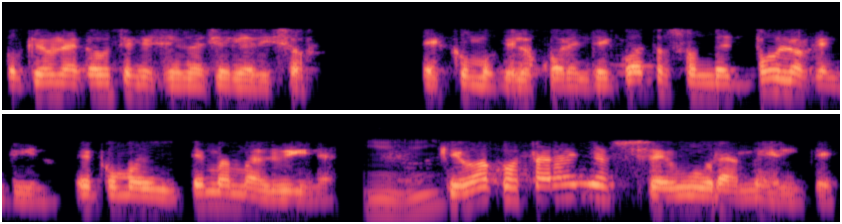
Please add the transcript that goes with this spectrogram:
porque es una causa que se nacionalizó. Es como que los 44 son del pueblo argentino, es como el tema Malvinas, que va a costar años seguramente.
